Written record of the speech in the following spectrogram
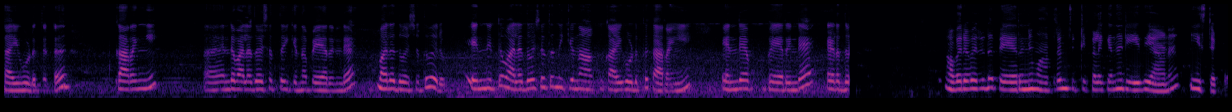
കൈ കൊടുത്തിട്ട് കറങ്ങി എന്റെ വലതുവശത്ത് നിൽക്കുന്ന പേരിന്റെ വലതുവശത്ത് വരും. എന്നിട്ട് വലതുവശത്ത് നിൽക്കുന്ന ആൾക്ക് കൈ കൊടുത്ത് കറങ്ങി എന്റെ പേരിന്റെ ഇടതു അവരവരുടെ പേരിന് മാത്രം ചുറ്റിക്കളിക്കുന്ന രീതിയാണ് ഈ സ്റ്റെപ്പ്.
